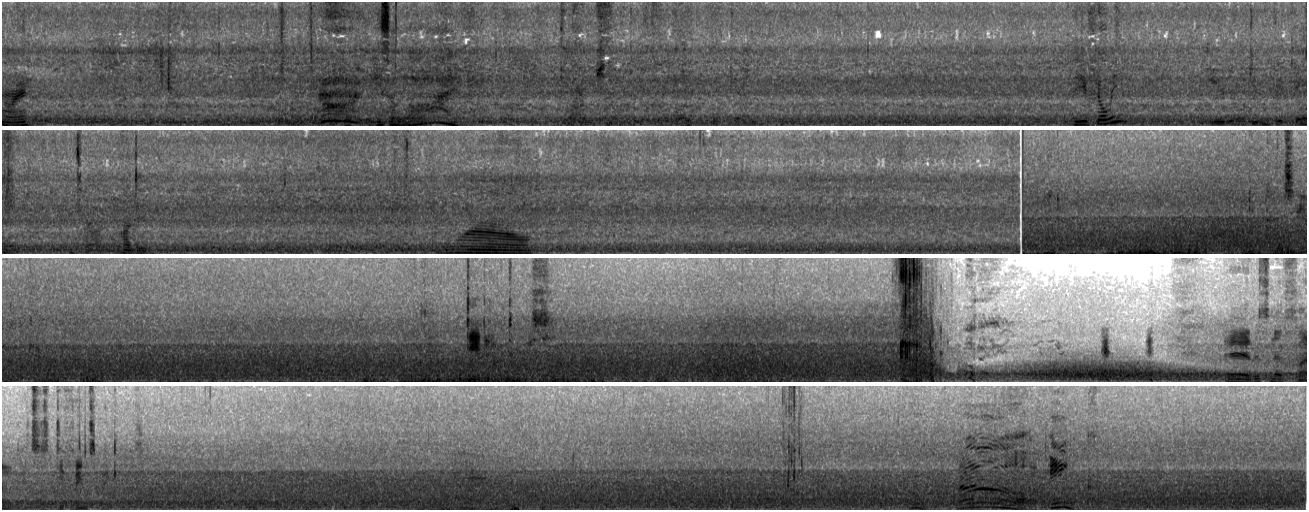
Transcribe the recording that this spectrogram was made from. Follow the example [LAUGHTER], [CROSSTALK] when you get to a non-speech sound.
No. [GASPS] He's alive. Are you filming? Yeah, but I didn't get down. That's right, I did. Wow. Yeah, that's no fun. It's a defense mechanism. Oh, ah, ink.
